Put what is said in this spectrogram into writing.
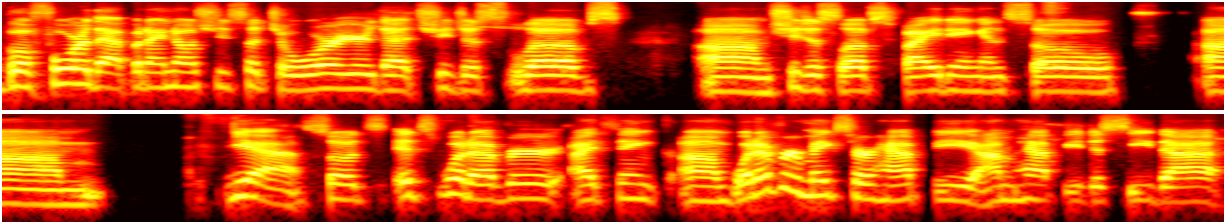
before that but i know she's such a warrior that she just loves um, she just loves fighting and so um, yeah so it's it's whatever i think um, whatever makes her happy i'm happy to see that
